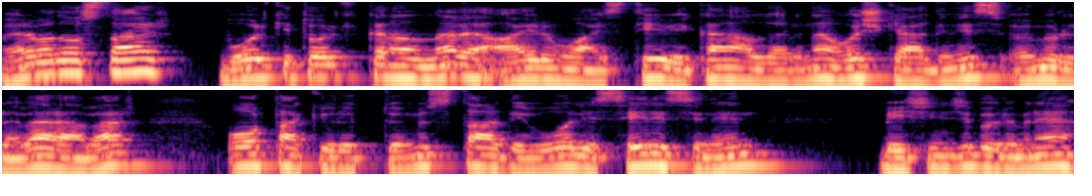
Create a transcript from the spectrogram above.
Merhaba dostlar. Walkie Talkie kanalına ve Iron Wise TV kanallarına hoş geldiniz. Ömür'le beraber ortak yürüttüğümüz Stardew Valley serisinin 5. bölümüne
